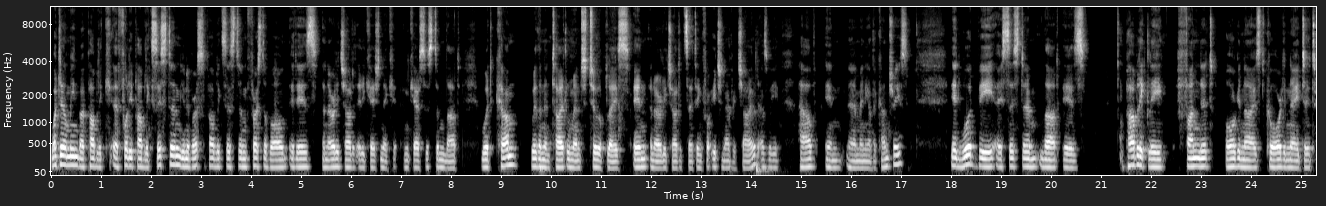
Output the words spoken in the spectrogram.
What do I mean by public, uh, fully public system, universal public system? First of all, it is an early childhood education and care system that would come with an entitlement to a place in an early childhood setting for each and every child, as we have in uh, many other countries. It would be a system that is publicly funded, organized, coordinated,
